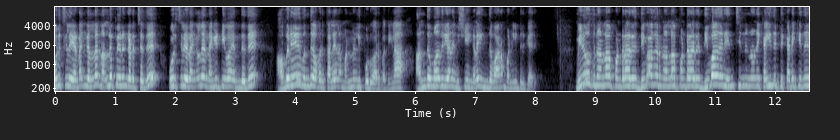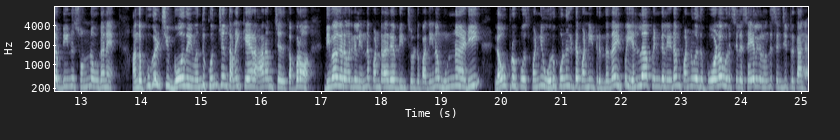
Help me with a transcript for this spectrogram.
ஒரு சில இடங்கள்ல நல்ல பேரும் கிடைச்சது ஒரு சில இடங்கள்ல நெகட்டிவாக இருந்தது. அவரே வந்து அவர் தலையில மண்ணள்ளி போடுவார் பாத்தீங்களா? அந்த மாதிரியான விஷயங்களை இந்த வாரம் பண்ணிட்டு இருக்காரு. வினோத் நல்லா பண்றாரு திவாகர் நல்லா பண்றாரு திவாகர் எஞ்சி கைதட்டு கிடைக்குது அப்படின்னு சொன்ன உடனே அந்த புகழ்ச்சி போதை வந்து கொஞ்சம் தலைக்கேற ஆரம்பிச்சதுக்கப்புறம் திவாகர் அவர்கள் என்ன பண்ணுறாரு அப்படின்னு சொல்லிட்டு பார்த்தீங்கன்னா முன்னாடி லவ் ப்ரப்போஸ் பண்ணி ஒரு பொண்ணுகிட்ட பண்ணிட்டு இருந்ததை இப்போ எல்லா பெண்களிடம் பண்ணுவது போல ஒரு சில செயல்கள் வந்து செஞ்சுட்டு இருக்காங்க.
